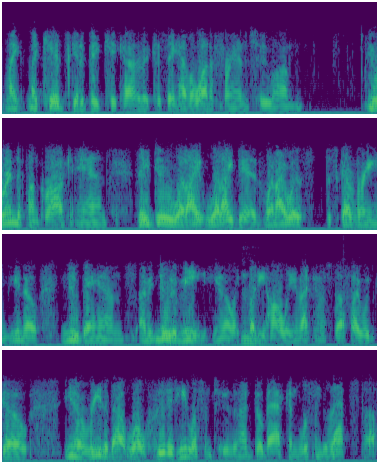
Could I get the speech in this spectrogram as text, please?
my my kids get a big kick out of it because they have a lot of friends who um who are into punk rock and they do what I what I did when I was discovering, you know, new bands. I mean, new to me, you know, like Buddy Holly and that kind of stuff. I would go, you know, read about well, who did he listen to? Then I'd go back and listen to that stuff.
